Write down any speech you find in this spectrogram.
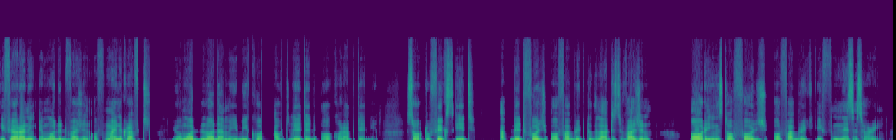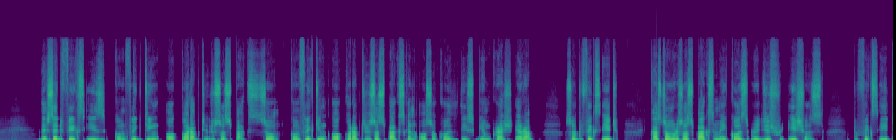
If you are running a modded version of Minecraft, your mod loader may be outdated or corrupted. So to fix it, update Forge or Fabric to the latest version or reinstall Forge or Fabric if necessary. The said fix is conflicting or corrupt resource packs. So conflicting or corrupt resource packs can also cause this game crash error. So to fix it, custom resource packs may cause registry issues. To fix it,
